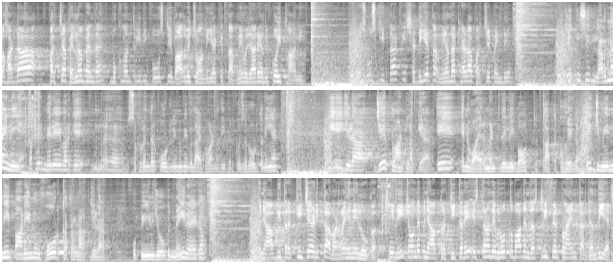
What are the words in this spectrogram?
ਤੁਹਾਡਾ ਪਰਚਾ ਪਹਿਲਾਂ ਪੈਂਦਾ ਹੈ। ਮੁੱਖ ਮੰਤਰੀ ਦੀ ਪੋਸਟ ਤੇ ਬਾਅਦ ਵਿੱਚ ਆਉਂਦੀ ਹੈ ਕਿ ਧਰਨੇ ਵਜਾਰਿਆਂ ਦੀ ਕੋਈ ਥਾਂ ਨਹੀਂ। ਮਹਿਸੂਸ ਕੀਤਾ ਕਿ ਛੱਡੀਏ ਧਰਨਿਆਂ ਦਾ ਖਹਿੜਾ ਪਰਚੇ ਪੈਂਦੇ ਆ। ਜੇ ਤੁਸੀਂ ਲੜਨਾ ਹੀ ਨਹੀਂ ਹੈ, ਤਾਂ ਫਿਰ ਮੇਰੇ ਵਰਗੇ ਸੁਖਵਿੰਦਰ ਕੋਟਲੀ ਨੂੰ ਵੀ ਵਿਧਾਇਕ ਬਣਨ ਦੀ ਫਿਰ ਕੋਈ ਜ਼ਰੂਰਤ ਨਹੀਂ ਹੈ। ਇਹ ਜਿਹੜਾ, ਜੇ ਪਲਾਂਟ ਲੱਗ ਗਿਆ, ਇਹ এনवायरमेंट ਦੇ ਲਈ ਬਹੁਤ ਘਾਤਕ ਹੋਏਗਾ। ਇਹ ਜ਼ਮੀਨੀ ਪਾਣੀ ਨੂੰ ਹੋਰ ਖਤਰਨਾਕ ਜਿਹੜਾ, ਉਹ ਪੀਣ ਯੋਗ ਨਹੀਂ ਰਹੇਗਾ। ਪੰਜਾਬ ਦੀ ਤਰੱਕੀ 'ਚ ਅੜਿੱਕਾ ਬਣ ਰਹੇ ਨੇ ਲੋਕ। ਇਹ ਨਹੀਂ ਚਾਹੁੰਦੇ ਪੰਜਾਬ ਤਰੱਕੀ ਕਰੇ ਇਸ ਤਰ੍ਹਾਂ ਦੇ ਵਿਰੋਧ ਤੋਂ ਬਾਅਦ ਇੰਡਸਟਰੀ ਫਿਰ ਪਲਾਇਨ ਕਰ ਜਾਂਦੀ ਹੈ।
